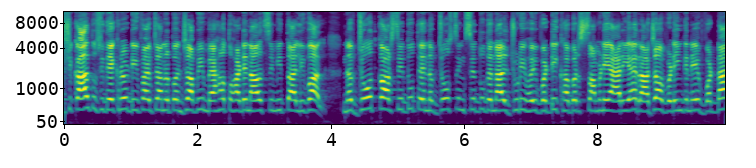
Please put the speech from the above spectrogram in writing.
ਸ਼੍ਰੀ ਅਕਾਲ, ਤੁਸੀਂ ਦੇਖ ਰਹੇ ਹੋ D5 ਚੈਨਲ ਪੰਜਾਬੀ। ਮੈਂ ਹਾਂ ਤੁਹਾਡੇ ਨਾਲ ਸਿਮੀ ਧਾਲੀਵਾਲ ਨਵਜੋਤ ਕੌਰ ਸਿੱਧੂ ਤੇ ਨਵਜੋਤ ਸਿੰਘ ਸਿੱਧੂ ਦੇ ਨਾਲ ਜੁੜੀ ਹੋਈ ਵੱਡੀ ਖਬਰ ਸਾਹਮਣੇ ਆ ਰਹੀ ਹੈ। ਰਾਜਾ ਵੜਿੰਗ ਨੇ ਵੱਡਾ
